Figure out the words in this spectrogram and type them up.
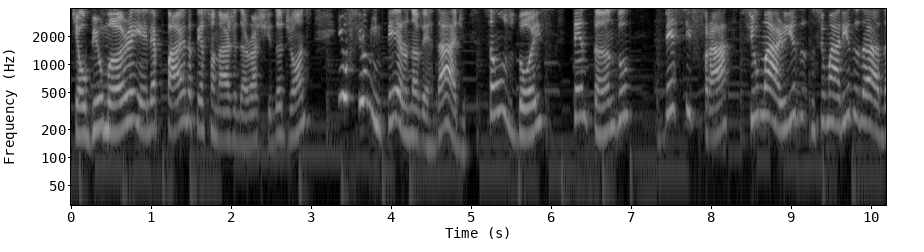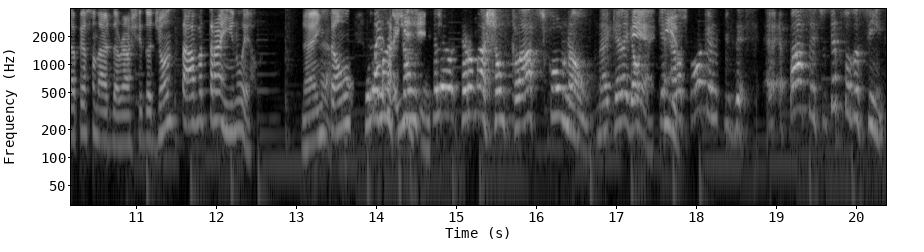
que é o Bill Murray, ele é pai da personagem da Rashida Jones, e o filme inteiro, na verdade, são os dois tentando decifrar se o marido, se o marido da, da personagem da Rashida Jones estava traindo ela. Né? É. Então, se mas machão, aí, gente... se era um machão clássico ou não, né? Que é legal. É, ela toca no é, passa isso o tempo todo assim,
